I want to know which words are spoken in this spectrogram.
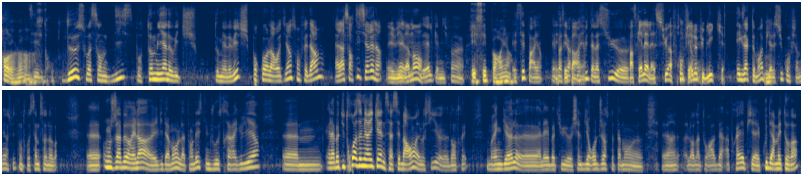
Oh là là, C'est- trop. 2,70 pour Tomljanovic. Tomljanovic, pourquoi on la retient Son fait d'armes Elle a sorti Serena. Évidemment. Eh C'est elle qui a mis fin. à- Et c'est pas rien. Et c'est pas rien. Et, Et parce qu'ensuite, elle a su. euh, Parce qu'elle, elle a su affronter Confirmer. le public. Exactement, et puis Mm. elle a su confirmer ensuite contre Samsonova. Euh, 11 Jabber est là, euh, évidemment, on l'attendait, c'est une joueuse très régulière. Euh, elle a battu trois américaines, c'est assez marrant, elle aussi, euh, d'entrée. Brengel, euh, elle avait battu Shelby Rogers notamment lors d'un tour après, et puis Kudermetova.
